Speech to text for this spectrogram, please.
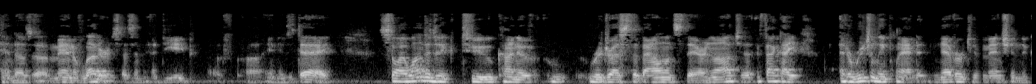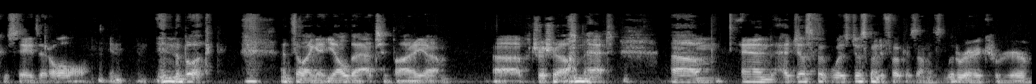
and as a man of letters, as an adib of, uh, in his day. So I wanted to, to, kind of redress the balance there. Not to, in fact, I had originally planned never to mention the Crusades at all in, in the book until I get yelled at by um, uh, Patricia that, um, and had just was just going to focus on his literary career.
